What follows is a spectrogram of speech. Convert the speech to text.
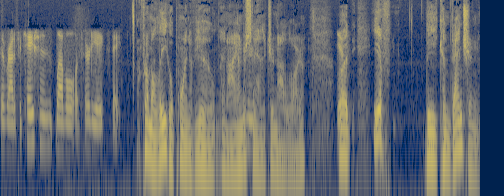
the ratification level of 38 states from a legal point of view, and I understand mm-hmm. that you're not a lawyer, but if the convention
